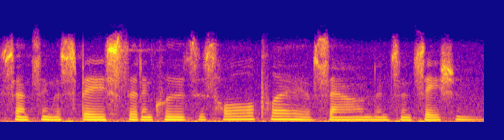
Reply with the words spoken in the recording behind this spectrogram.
Sensing the space that includes this whole play of sound and sensation.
